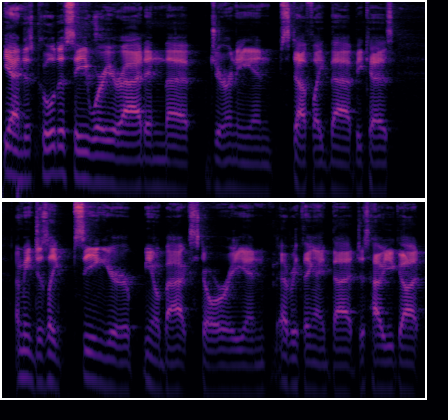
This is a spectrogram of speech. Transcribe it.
Yeah, and just cool to see where you're at in the journey and stuff like that. Because I mean, just like seeing your you know backstory and everything like that, just how you got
